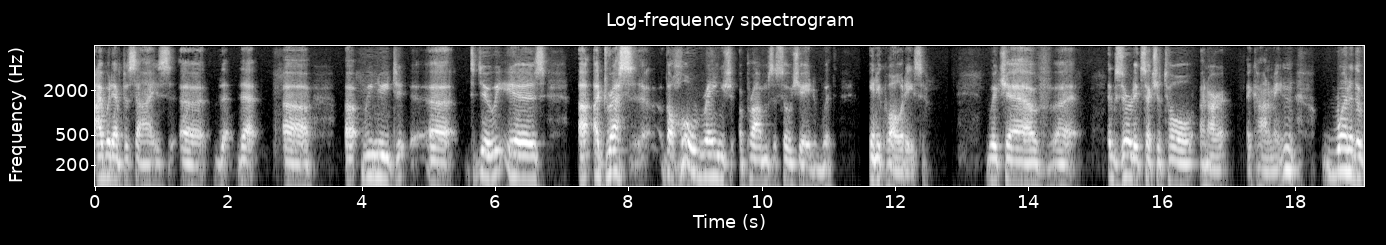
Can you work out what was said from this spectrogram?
I would emphasize uh, that, that uh, we need to, to do is Uh, address the whole range of problems associated with inequalities, which have uh, exerted such a toll on our economy. And one of the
